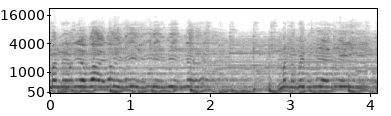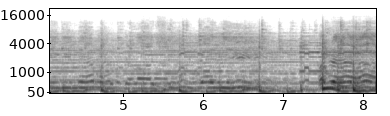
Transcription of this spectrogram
મન રેવાની દેવી ને મન વિદ્યાની દેવી ચલાશી દેવી અરે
